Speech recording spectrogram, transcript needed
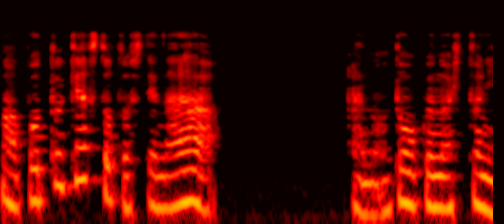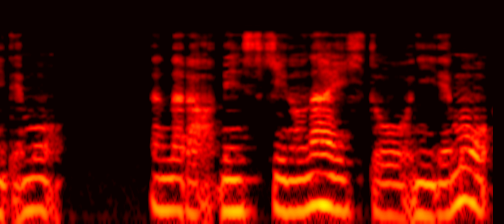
まあ、ポッドキャストとしてなら、あの、遠くの人にでも、なんなら面識のない人にでも、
